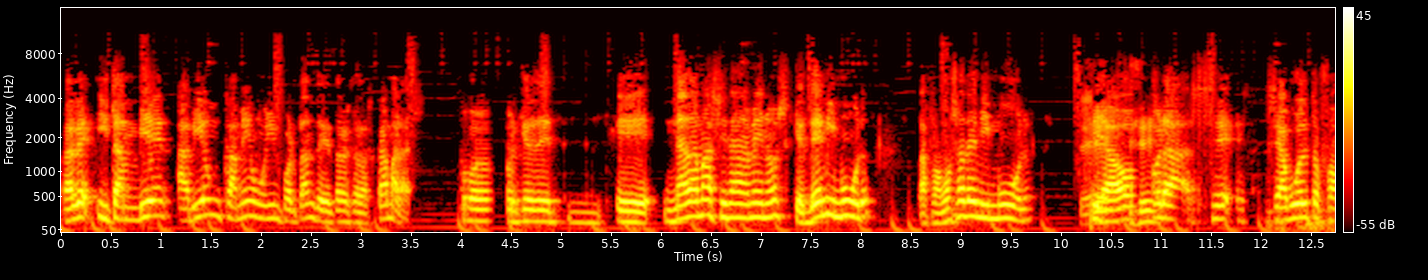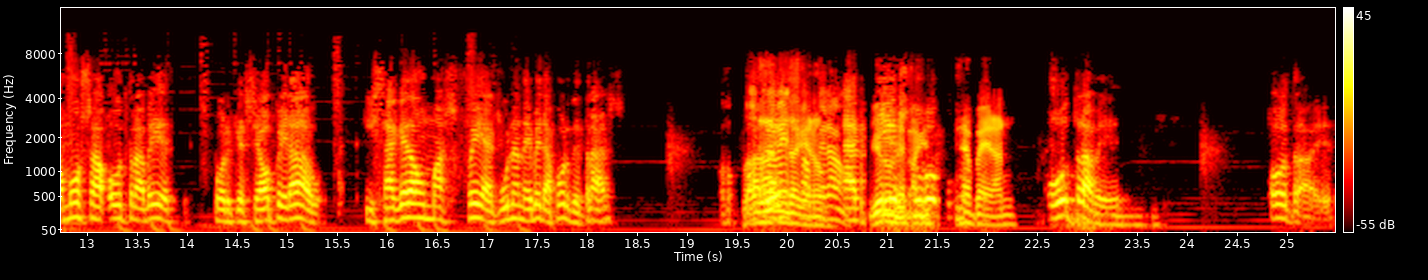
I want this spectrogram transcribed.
¿Vale? Y también había un cameo muy importante detrás de las cámaras. Por- Porque de, eh, nada más y nada menos que Demi Moore, la famosa Demi Moore, Sí. que ahora se, se ha vuelto famosa otra vez porque se ha operado y se ha quedado más fea que una nevera por detrás. Otra vez se no. operado. Aquí Yo no sé estuvo para qué se operan. otra vez. Otra vez.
